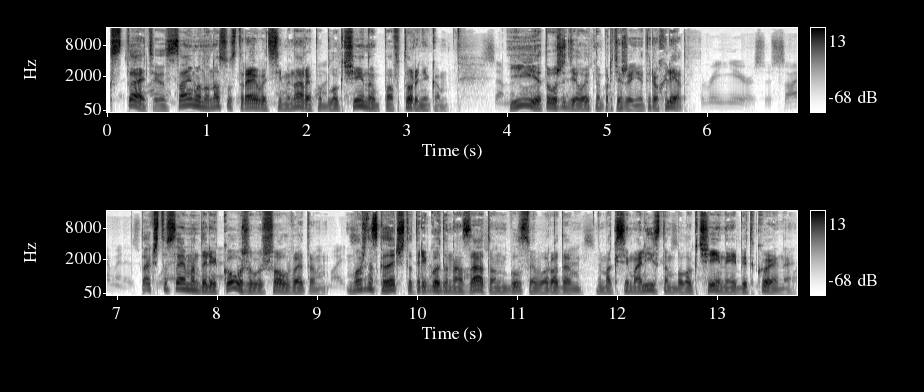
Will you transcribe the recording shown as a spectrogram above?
кстати, Саймон у нас устраивает семинары по блокчейну по вторникам. И это уже делает на протяжении трех лет. Так что Саймон далеко уже ушел в этом. Можно сказать, что три года назад он был своего рода максималистом блокчейна и биткоина.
